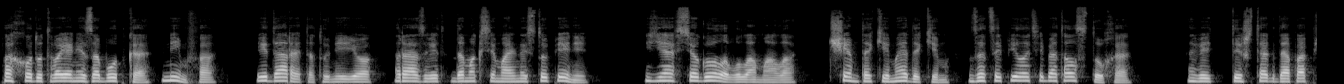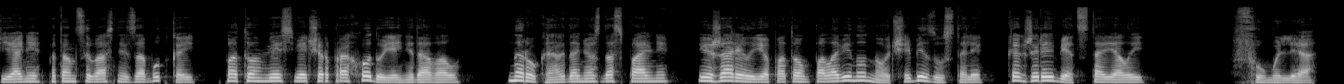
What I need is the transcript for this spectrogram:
походу твоя незабудка, нимфа, и дар этот у нее развит до максимальной ступени. Я все голову ломала, чем таким эдаким зацепила тебя толстуха. Ведь ты ж тогда по пьяни потанцевав с незабудкой, потом весь вечер проходу ей не давал. На руках донес до спальни и жарил ее потом половину ночи без устали, как жеребец стоялый. Фу, мля,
